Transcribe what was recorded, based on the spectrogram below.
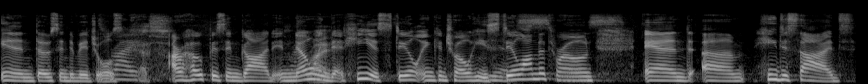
in those individuals. right. Yes. Our hope is in God, in knowing Right. that He is still in control, He's still on the throne, and um, He decides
